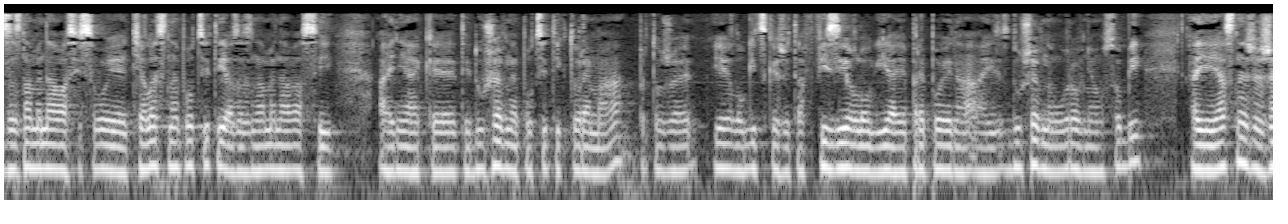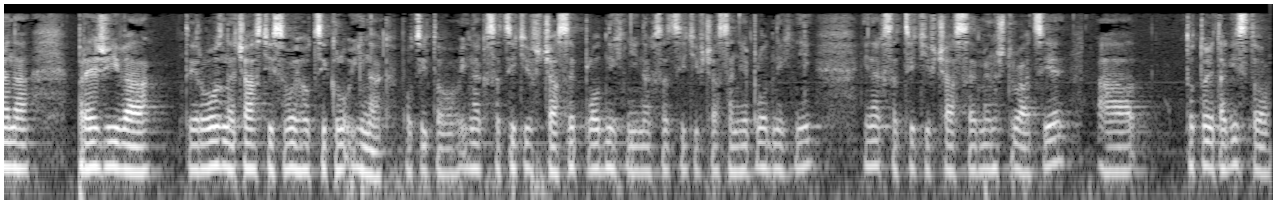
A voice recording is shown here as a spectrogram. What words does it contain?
zaznamenáva si svoje telesné pocity a zaznamenáva si aj nejaké tie duševné pocity, ktoré má, pretože je logické, že tá fyziológia je prepojená aj s duševnou úrovňou osoby a je jasné, že žena prežíva tie rôzne časti svojho cyklu inak pocitovo. Inak sa cíti v čase plodných dní, inak sa cíti v čase neplodných dní, inak sa cíti v čase menštruácie a toto je takisto e,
